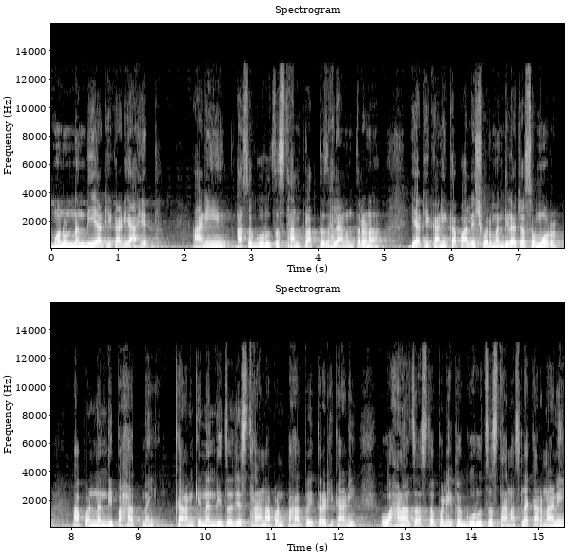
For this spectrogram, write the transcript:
म्हणून नंदी या ठिकाणी आहेत. आणि असं गुरुचं स्थान प्राप्त झाल्यानंतरनं या ठिकाणी कपालेश्वर मंदिराच्या समोर आपण नंदी पाहत नाही. कारण की नंदीचं जे स्थान आपण पाहतो इतर ठिकाणी वाहनाचं असतं पण इथं गुरुचं स्थान असल्याकारणाने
